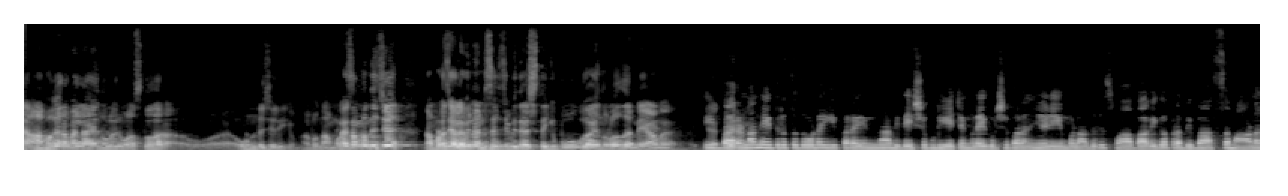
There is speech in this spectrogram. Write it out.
ലാഭകരമല്ല എന്നുള്ളൊരു വസ്തുത ഉണ്ട് ശരിക്കും. അപ്പൊ നമ്മളെ സംബന്ധിച്ച് നമ്മുടെ ചെലവിനനുസരിച്ച് വിദേശത്തേക്ക് പോകുക എന്നുള്ളത് തന്നെയാണ് ഈ ഭരണ നേതൃത്വത്തോടെ ഈ പറയുന്ന വിദേശ കുടിയേറ്റങ്ങളെ കുറിച്ച് പറഞ്ഞു കഴിയുമ്പോൾ അതൊരു സ്വാഭാവിക പ്രതിഭാസമാണ്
